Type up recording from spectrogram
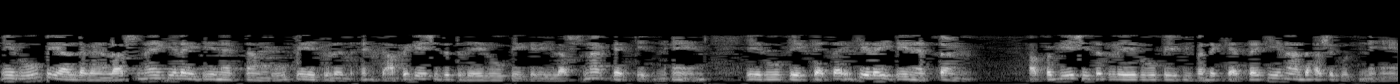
මේ රූපය අල්ලගෙන ලක්ෂණය කියලා හිතේ නැත්නම් රූපේ තුල අපගේ සිත තුළ ඒ රූපේ කෙරෙහි ලක්ෂණක් ඇත්තේ නැහැ. ඒ රූපේ කැතයි කියලා හිතේ නැත්නම් අපගේ සිත තුළ ඒ රූපේ පිළිබඳ කැත කියන අදහසකුත් නැහැ.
